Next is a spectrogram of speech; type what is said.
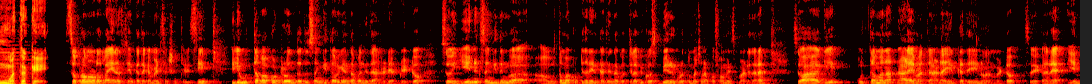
ಮೂವತ್ತಕ್ಕೆ. ಸೊ ಪ್ರೋಮೋ ನೋಡೋಲ್ಲ ಅನನ್ಸ್ ಏನು ಕಥೆ ಕಮೆಂಟ್ ಸೆಕ್ಷನ್ ತಿಳಿಸಿ. ಇಲ್ಲಿ ಉತ್ತಮ ಕೊಟ್ಟಿರುವಂಥದ್ದು ಸಂಗೀತ ಅವ್ರಿಗೆ ಅಂತ ಬಂದಿದೆ ಆಲ್ರೆಡಿ ಅಪ್ಡೇಟು ಸೊ ಏನಕ್ಕೆ ಸಂಗೀತ ಉತ್ತಮ ಕೊಟ್ಟಿದ್ದಾರೆ ಏನು ಕತೆ ಅಂತ ಗೊತ್ತಿಲ್ಲ. ಬಿಕಾಸ್ ಬೇರೆಯವ್ರು ಕೂಡ ತುಂಬ ಚೆನ್ನಾಗಿ ಪರ್ಫಾರ್ಮೆನ್ಸ್ ಮಾಡಿದ್ದಾರೆ. ಸೊ ಹಾಗಾಗಿ ಉತ್ತಮನ ನಾಳೆ ಮಾತಾಡೋಣ. ಏನು ಕತೆ ಏನು ಅಂದ್ಬಿಟ್ಟು. ಸೊ ಯಾಕಂದರೆ ಏನು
